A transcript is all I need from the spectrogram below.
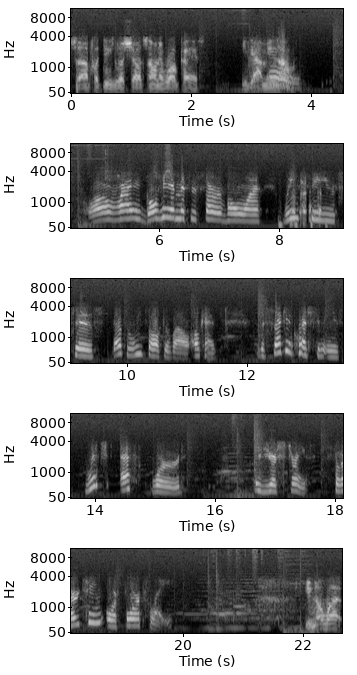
so I put these little shorts on and walk past. You got me, it's on. Hmm. All right. Go ahead, Mrs. Servon. We see you, sis. That's what we talk about. Okay. The second question is which F word is your strength? Flirting or foreplay? You know what?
